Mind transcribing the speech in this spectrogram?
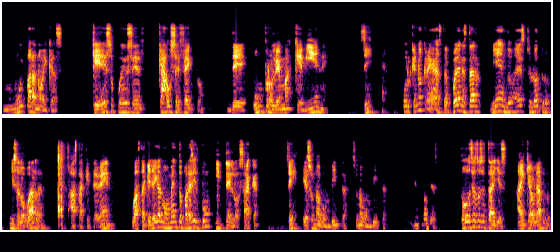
muy paranoicas, que eso puede ser causa-efecto de un problema que viene, ¿sí? Porque no creas, te pueden estar viendo esto y lo otro y se lo guardan hasta que te ven o hasta que llega el momento para decir pum y te lo sacan, ¿sí? Es una bombita, es una bombita. Entonces, todos esos detalles hay que hablarlos.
